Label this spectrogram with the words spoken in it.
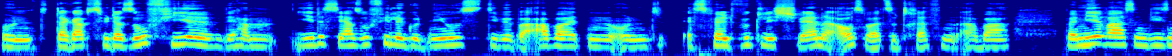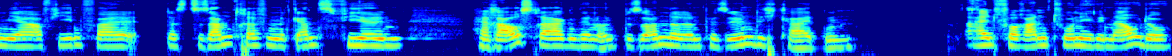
Und da gab es wieder so viel. Wir haben jedes Jahr so viele Good News, die wir bearbeiten und es fällt wirklich schwer, eine Auswahl zu treffen. Aber bei mir war es in diesem Jahr auf jeden Fall das Zusammentreffen mit ganz vielen herausragenden und besonderen Persönlichkeiten. Allen voran Toni Rinaudo,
